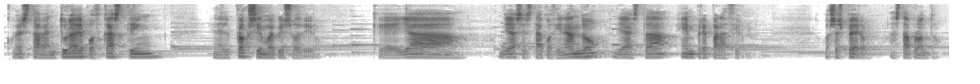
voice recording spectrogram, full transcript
con esta aventura de podcasting en el próximo episodio, que ya, ya se está cocinando, ya está en preparación. Os espero, hasta pronto.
